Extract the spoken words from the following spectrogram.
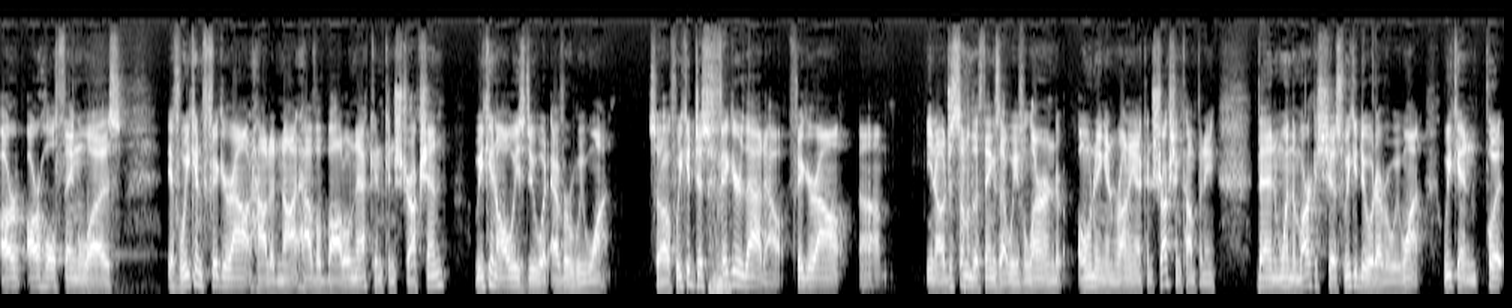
Our our whole thing was if we can figure out how to not have a bottleneck in construction, we can always do whatever we want. So if we could just mm-hmm. figure that out, figure out um, you know just some of the things that we've learned owning and running a construction company, then when the market shifts, we could do whatever we want. We can put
